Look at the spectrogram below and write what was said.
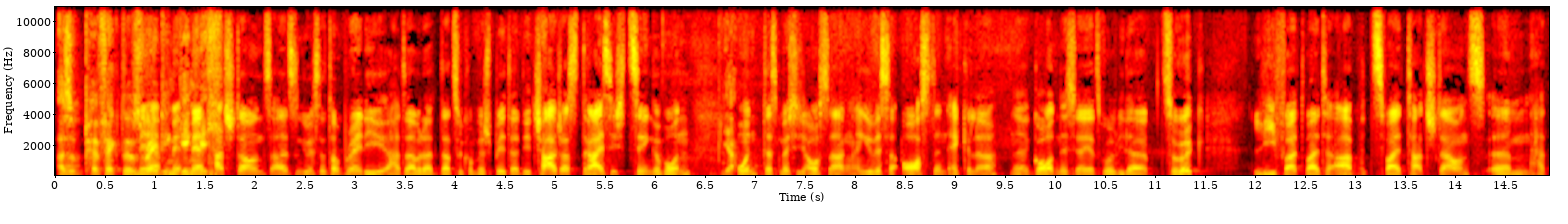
Also perfektes mehr, Rating mehr, ging mehr nicht. Mehr Touchdowns als ein gewisser Tom Brady hatte, aber dazu kommen wir später. Die Chargers 30-10 gewonnen. Ja. Und, das möchte ich auch sagen, ein gewisser Austin Eckler. Ne? Gordon ist ja jetzt wohl wieder zurück, liefert weiter ab. Zwei Touchdowns, ähm, hat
